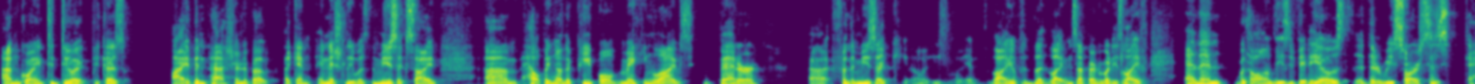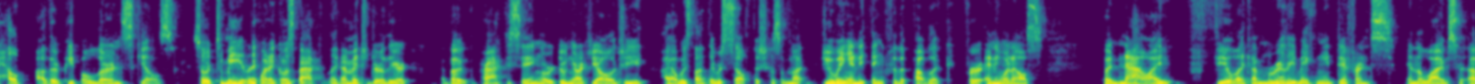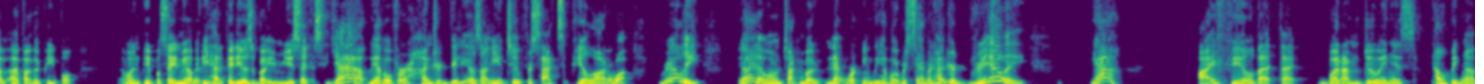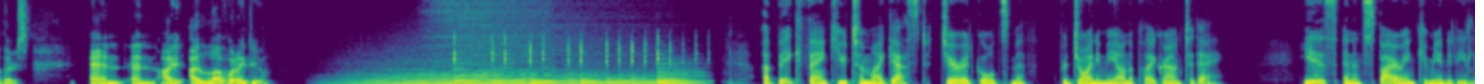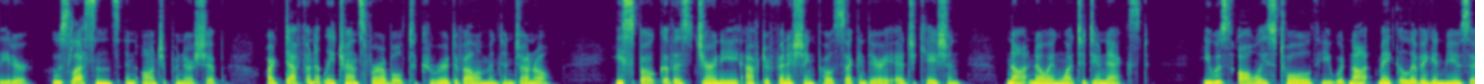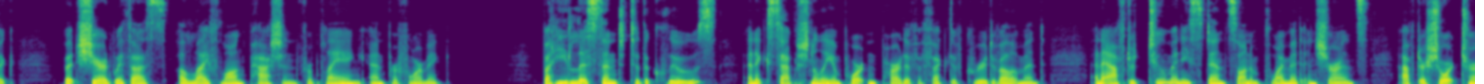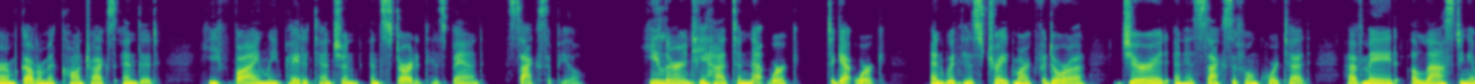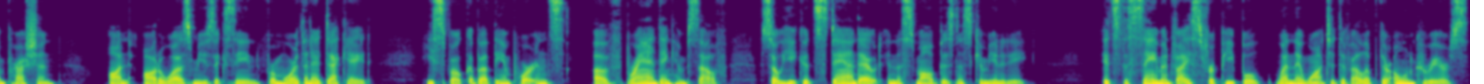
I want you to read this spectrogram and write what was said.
I'm going to do it because I've been passionate about. Again, initially was the music side, um, helping other people, making lives better uh, for the music, you know, it lightens up everybody's life. And then with all of these videos, they're resources to help other people learn skills. So to me, like when it goes back, like I mentioned earlier about practicing or doing archaeology, I always thought they were selfish because I'm not doing anything for the public, for anyone else. But now I feel like I'm really making a difference in the lives of, of other people. when people say to me, Oh, do you have videos about your music? I say, Yeah, we have over 100 videos on YouTube for Sax Appeal Ottawa. Really? Yeah. When we're talking about networking, we have over 700. Really? Yeah. I feel that that what I'm doing is helping others, and and I I love what I do. A big thank you to my guest, Jarrod Goldsmith, for joining me on the playground today. He is an inspiring community leader whose lessons in entrepreneurship are definitely transferable to career development in general. He spoke of his journey after finishing post secondary education, not knowing what to do next. He was always told he would not make a living in music, but shared with us a lifelong passion for playing and performing. But he listened to the clues, an exceptionally important part of effective career development, and after too many stints on employment insurance, after short term government contracts ended, he finally paid attention and started his band, Sax Appeal. He learned he had to network to get work, and with his trademark fedora, Jarrod and his saxophone quartet have made a lasting impression on Ottawa's music scene for more than a decade. He spoke about the importance of branding himself so he could stand out in the small business community. It's the same advice for people when they want to develop their own careers.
